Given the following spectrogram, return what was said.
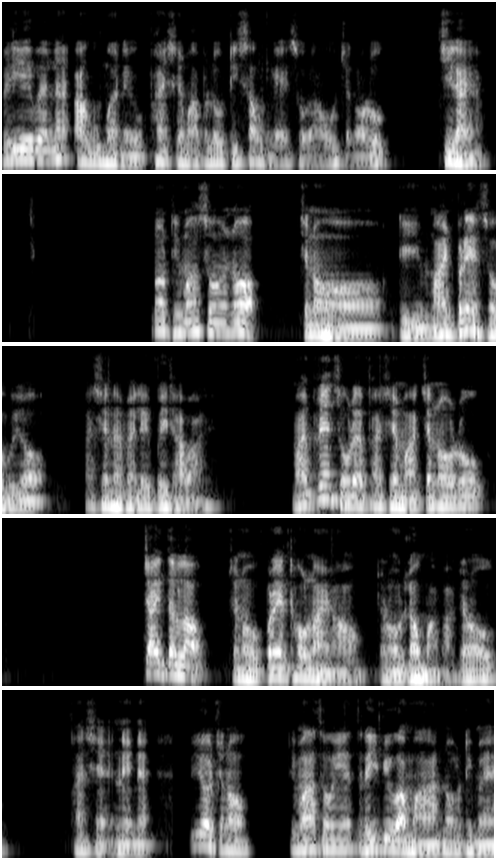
variable length argument တွေကို function မှာဘယ်လိုတိစောက်မလဲဆိုတာကိုကျွန်တော်တို့ကြည့်လိုက်အောင်တော့ဒီမှာဆိုရင်တော့ကျွန်တော်ဒီ my print ဆိုပြီးတော့ function နာမည်လေးပေးထားပါတယ် my print ဆိုတဲ့ function မှာကျွန်တော်တို့ကြိုက်တဲ့လောက်ကျွန်တော် print ထုတ်နိုင်အောင်ကျွန်တော်လုပ်မှာပါကျွန်တော် function အနေနဲ့ပြီးတော့ကျွန်တော်ဒီမှာဆိုရင်သတိပြုရမှာတော့ဒီမဲ့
